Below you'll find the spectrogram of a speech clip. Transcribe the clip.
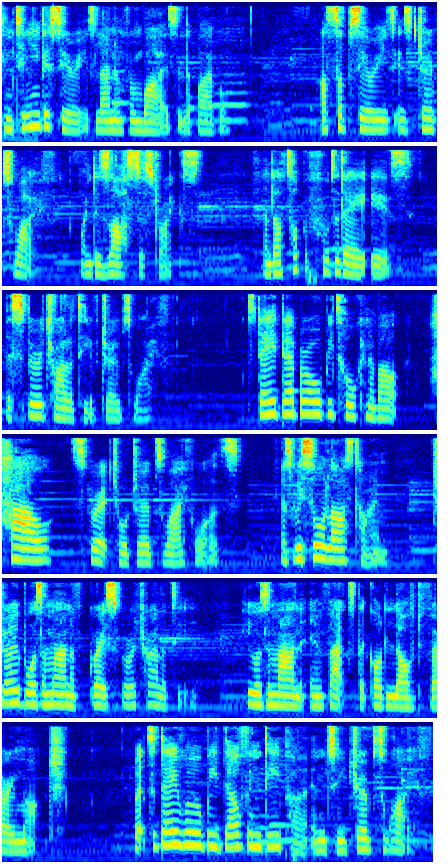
Continue the series Learning from Wives in the Bible. Our sub series is Job's Wife When Disaster Strikes, and our topic for today is the spirituality of Job's wife. Today, Deborah will be talking about how spiritual Job's wife was. As we saw last time, Job was a man of great spirituality. He was a man, in fact, that God loved very much. But today we will be delving deeper into Job's wife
